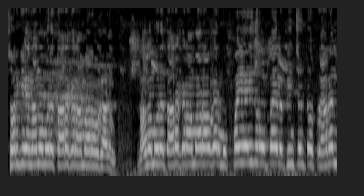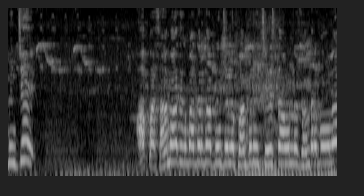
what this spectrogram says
స్వర్గీయ నందమూరి తారక రామారావు గారు. నందమూరి తారక రామారావు గారు ముప్పై ఐదు రూపాయల పింఛన్తో ప్రారంభించి ఆ ప- సామాజిక భద్రతా పింఛన్లు పంపిణీ చేస్తూ ఉన్న సందర్భంలో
